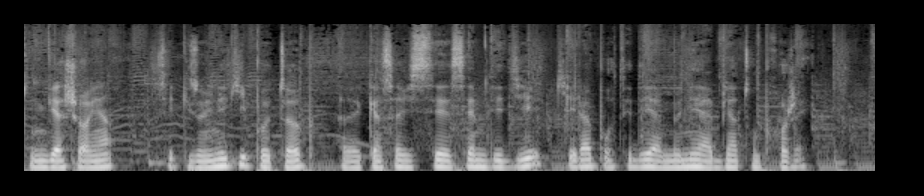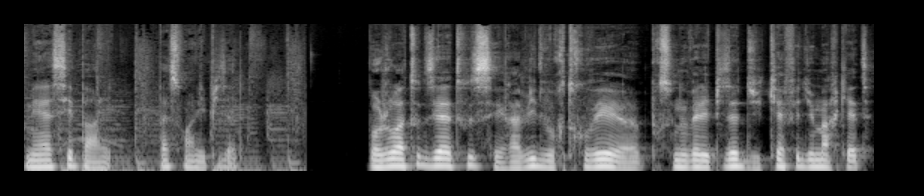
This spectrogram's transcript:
Qui ne gâche rien, c'est qu'ils ont une équipe au top avec un service CSM dédié qui est là pour t'aider à mener à bien ton projet. Mais assez parlé, passons à l'épisode. Bonjour à toutes et à tous et ravi de vous retrouver euh, pour ce nouvel épisode du Café du Market.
